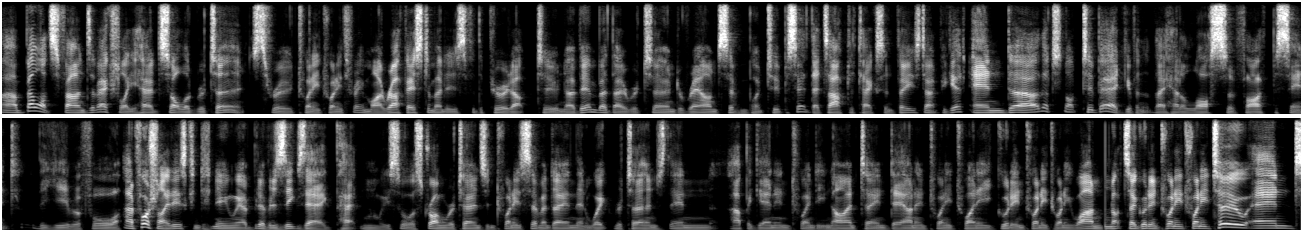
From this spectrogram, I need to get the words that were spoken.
uh, balance funds have actually had solid returns through 2023. My rough estimate is for the period up to November, they returned around 7.2%. That's after tax and fees, don't forget. And uh, that's not too bad given that they had a loss of 5% the year before. Unfortunately, it is continuing a bit of a zigzag pattern. We saw strong returns in 2017, then weak returns, then up again in 2019, down in 2020, good in 2021, not so good in 2022, and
